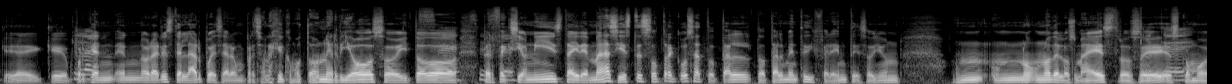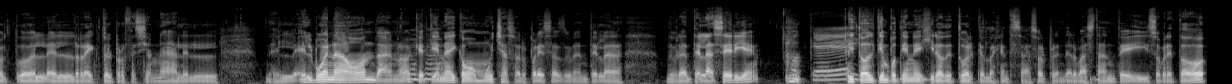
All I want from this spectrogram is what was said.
que, que- porque en, en Horario Estelar, pues era un personaje como todo nervioso y todo Sí, sí, perfeccionista y demás. Y esta es otra cosa total, totalmente diferente. Soy un, un- un- uno de los maestros. ¿eh? Es como todo el, el recto, el profesional, el, el, el buena onda, ¿no? Que tiene ahí como muchas sorpresas durante la, durante la serie. Ok. Y todo el tiempo tiene giro de tuercas, la gente se va a sorprender bastante y sobre todo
